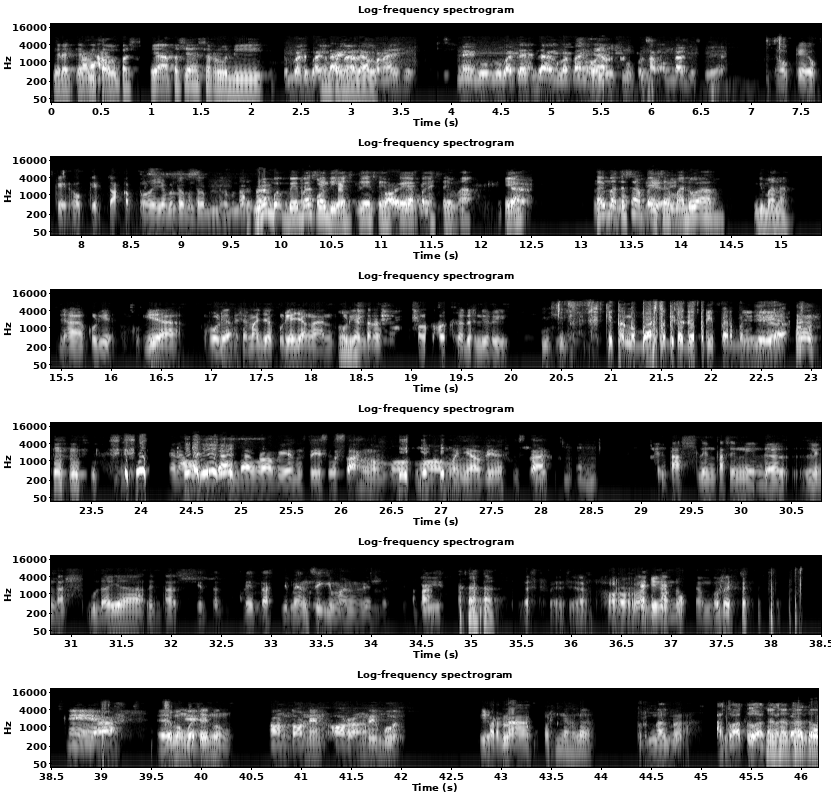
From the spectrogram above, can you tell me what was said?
Kira-kira kalau pas ya apa sih yang seru di Coba dibacain ada apa aja sih? Nih, gue gue bacain dah. Gue tanya Oh, iya. lu semua pernah apa enggak gitu ya. Oke oke oke cakep. Oh iya bener bener bener bener. ini be- bebas ya di. SD, SMP Oh, ini- apa SMA ya. Tapi batasnya sampai Iya, SMA doang. Gimana? Ya kuliah iya kuliah SMA aja kuliah jangan kuliah ntar kalau perlu episode sendiri. Kita ngebahas tapi kagak prepare bener Iya. ya. Ya juga anda provinsi susah ngomong mau menyiapinnya susah. Lintas lintas ini udah lintas budaya lintas Kita lintas dimensi gimana lintas? Apa? Lintas ya, horor lagi kan tuh campur. Nih ya, Eh emang Oke. bacain bang. nontonin orang ribut. Iya. Pernah. Pernah lah. Pernah gua. Atu-atu atu. Satu-satu.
